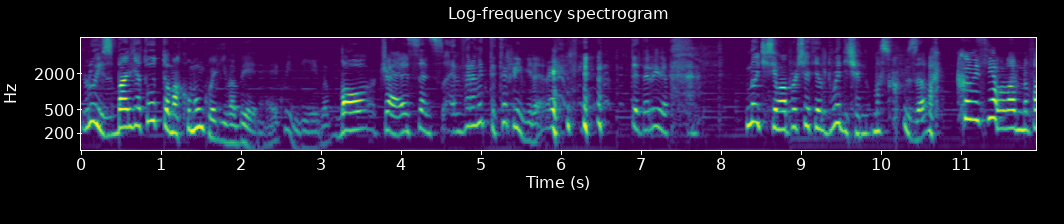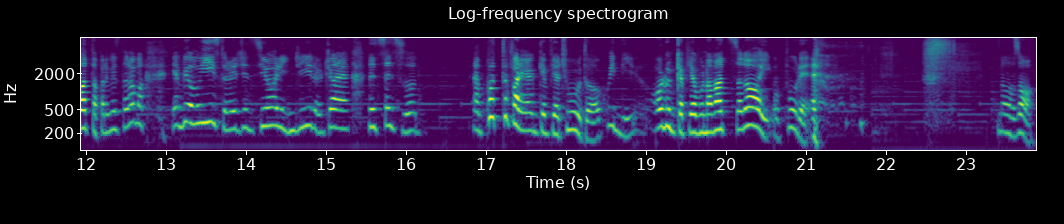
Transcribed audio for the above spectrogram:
lui sbaglia tutto, ma comunque gli va bene. E quindi, boh, cioè, nel senso, è veramente terribile, ragazzi, è veramente terribile. Noi ci siamo approcciati al 2 dicendo, ma scusa, ma come diavolo hanno fatto a fare questa roba? E abbiamo visto recensioni in giro, cioè, nel senso, a quanto pare è anche piaciuto. Quindi, o non capiamo una mazza noi, oppure... non lo so.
